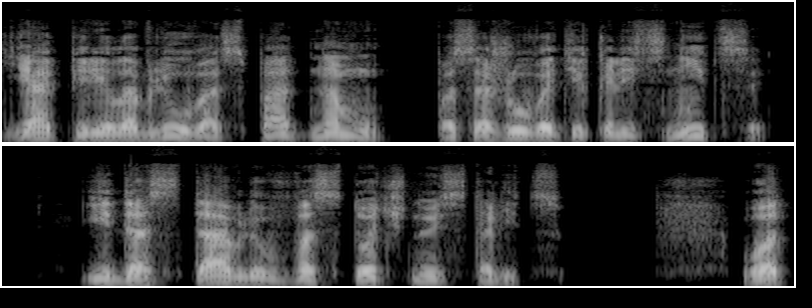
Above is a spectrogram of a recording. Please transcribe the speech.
Я переловлю вас по одному, посажу в эти колесницы и доставлю в восточную столицу. Вот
